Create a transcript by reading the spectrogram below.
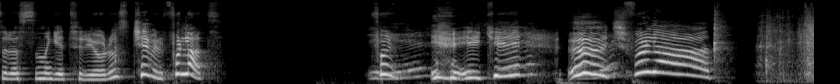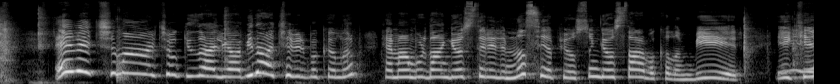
sırasını getiriyoruz. Çevir fırlat. Fır. Bir. 2, 3 fırlat. Evet Çınar çok güzel ya. Bir daha çevir bakalım. Hemen buradan gösterelim. Nasıl yapıyorsun? Göster bakalım. 1, 2, iki,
